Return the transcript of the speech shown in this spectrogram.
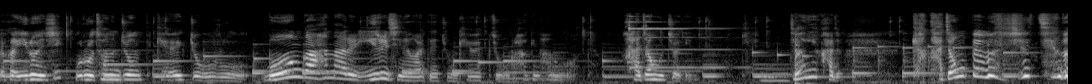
약간 이런 식으로 저는 좀 계획적으로 뭔가 하나를 일을 진행할 때 좀 계획적으로 하긴 하는 것 같아요. 가정적인. 굉장히 가정. 가정 빼면 실체다.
